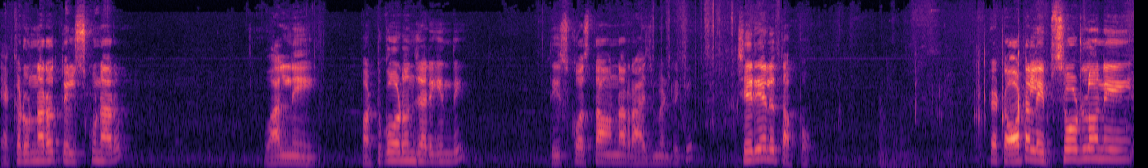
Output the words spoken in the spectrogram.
ఎక్కడున్నారో తెలుసుకున్నారు. వాళ్ళని పట్టుకోవడం జరిగింది. తీసుకొస్తా ఉన్నారు రాజమండ్రికి. చర్యలు తప్పు. అంటే టోటల్ ఎపిసోడ్లోని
